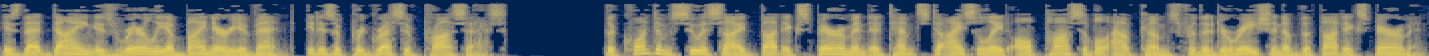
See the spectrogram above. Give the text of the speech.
is that dying is rarely a binary event, it is a progressive process. The quantum suicide thought experiment attempts to isolate all possible outcomes for the duration of the thought experiment.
